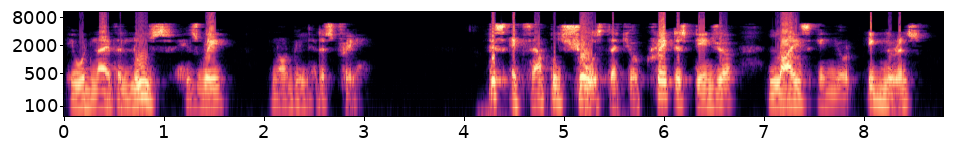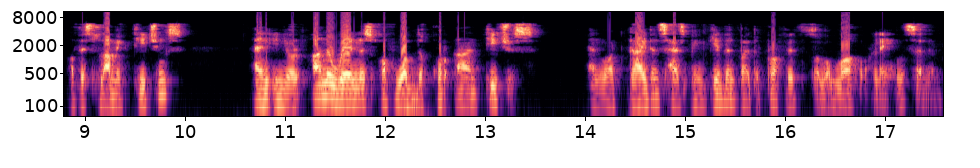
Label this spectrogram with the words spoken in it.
he would neither lose his way nor be led astray. This example shows that your greatest danger lies in your ignorance of Islamic teachings and in your unawareness of what the Quran teaches and what guidance has been given by the Prophet ﷺ.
